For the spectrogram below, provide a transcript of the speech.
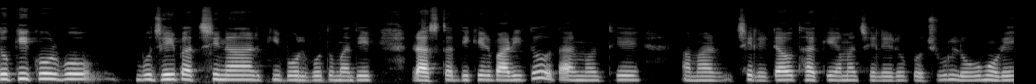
তো কি করব বুঝেই পাচ্ছি না আর কি বলব তোমাদের। রাস্তার দিকের বাড়ি তো, তার মধ্যে আমার ছেলেটাও থাকে, আমার ছেলেরও প্রচুর লোম ওড়ে।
